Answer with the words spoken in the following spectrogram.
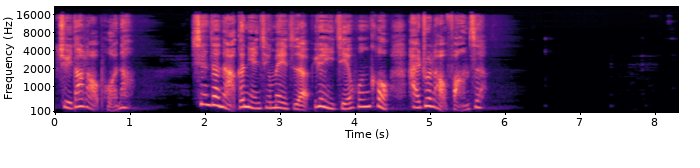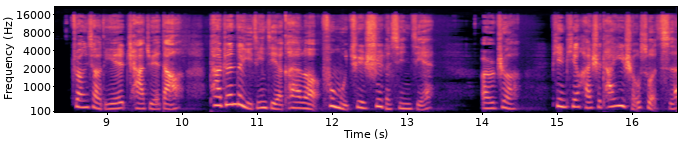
娶到老婆呢。现在哪个年轻妹子愿意结婚后还住老房子？庄小蝶察觉到，他真的已经解开了父母去世的心结，而这偏偏还是他一手所赐。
